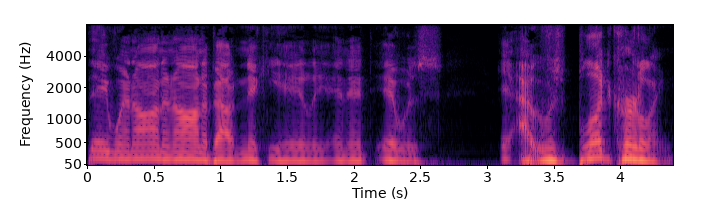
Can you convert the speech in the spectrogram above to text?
they went on and on about Nikki Haley, and it it was it, it was blood curdling.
